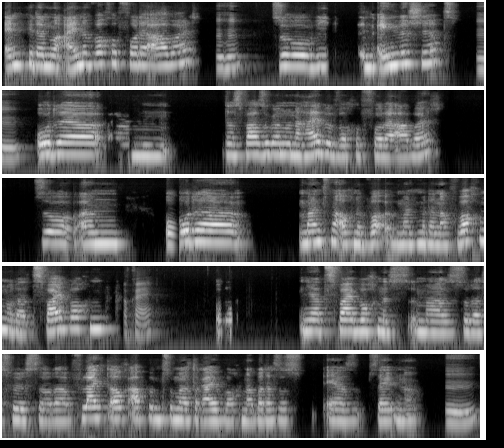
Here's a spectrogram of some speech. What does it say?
entweder nur eine Woche vor der Arbeit, mhm. so wie in Englisch jetzt, mhm. oder ähm, das war sogar nur eine halbe Woche vor der Arbeit. So, ähm, oder manchmal auch eine Woche, manchmal dann auch Wochen oder zwei Wochen. Okay. Oder ja, zwei Wochen ist immer so das Höchste oder vielleicht auch ab und zu mal drei Wochen, aber das ist eher seltener. Mhm.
